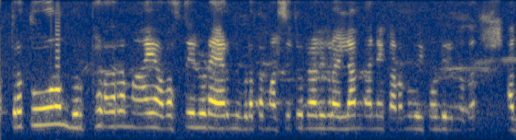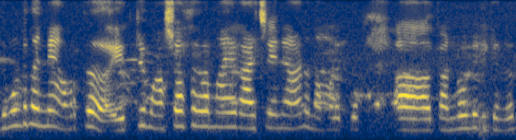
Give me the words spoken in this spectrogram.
അത്രത്തോളം ദുർഘടകരമായ അവസ്ഥയിലൂടെ ആയിരുന്നു ഇവിടുത്തെ മത്സ്യത്തൊഴിലാളികളെല്ലാം തന്നെ കടന്നുപോയിക്കൊണ്ടിരുന്നത്. അതുകൊണ്ട് തന്നെ അവർക്ക് ഏറ്റവും ആശ്വാസകരമായ കാഴ്ച തന്നെയാണ് നമ്മളിപ്പോൾ കണ്ടുകൊണ്ടിരിക്കുന്നത്.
